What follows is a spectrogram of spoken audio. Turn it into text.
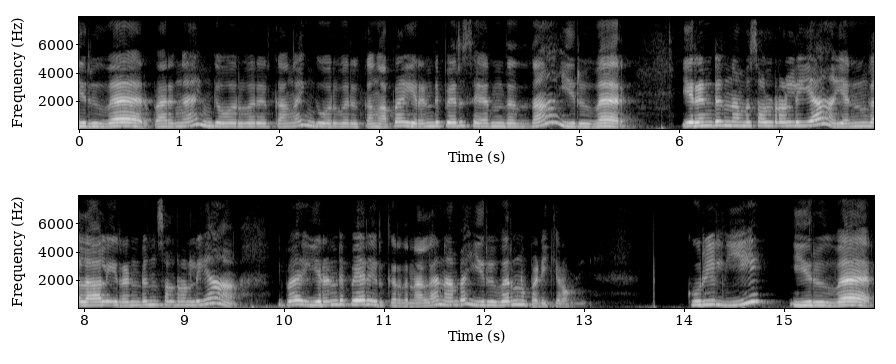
இருவர். பாருங்க இங்கே ஒருவர் இருக்காங்க இங்கே ஒருவர் இருக்காங்க. அப்போ இரண்டு பேரும் சேர்ந்தது தான் இருவர். இரண்டுன்னு நம்ம சொல்கிறோம் இல்லையா? எண்களால் இரண்டுன்னு சொல்கிறோம் இல்லையா? இப்போ இரண்டு பேர் இருக்கிறதுனால நம்ம இருவர்னு படிக்கிறோம். குரில் இ இருவர்.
